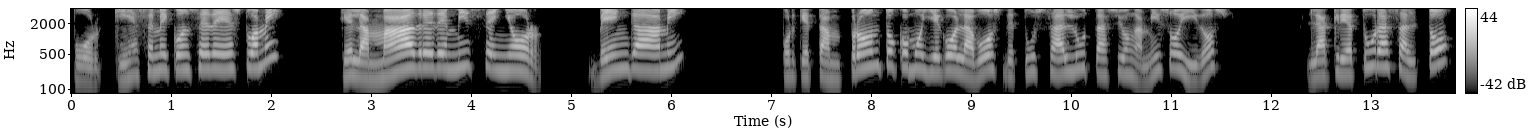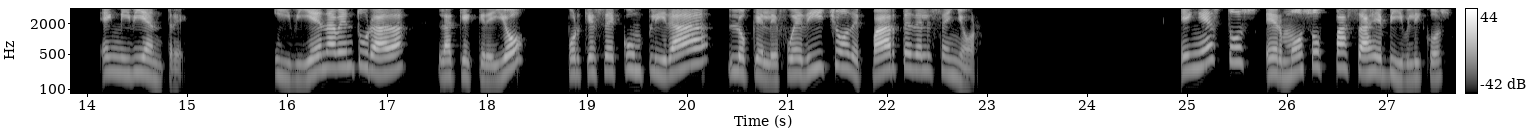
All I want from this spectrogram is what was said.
¿Por qué se me concede esto a mí? Que la madre de mi Señor venga a mí, porque tan pronto como llegó la voz de tu salutación a mis oídos, la criatura saltó en mi vientre. Y bienaventurada la que creyó, porque se cumplirá lo que le fue dicho de parte del Señor. En estos hermosos pasajes bíblicos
